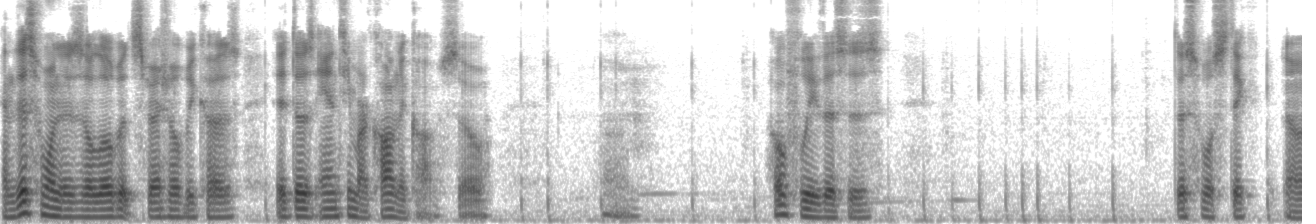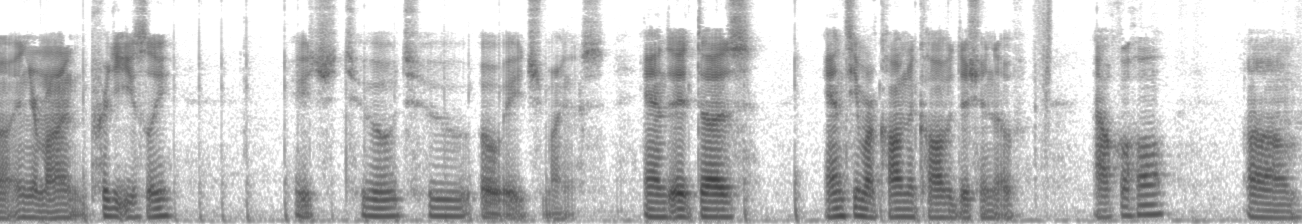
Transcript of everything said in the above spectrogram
And this one is a little bit special because it does anti-Markovnikov. So um, hopefully this is this will stick uh, in your mind pretty easily. H2O2OH minus. And it does anti-Markovnikov addition of alcohol. Um,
